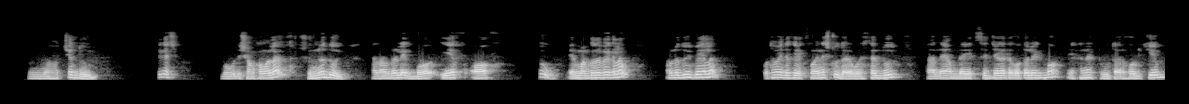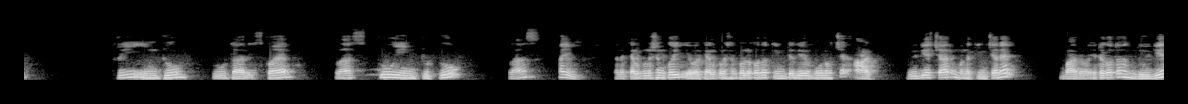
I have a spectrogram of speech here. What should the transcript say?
শূন্য হচ্ছে দুই। ঠিক আছে? বহুপদী সংখ্যামালার শূন্য দুই। তাহলে আমরা লিখব এফ অফ টু এর মান কত পেয়ে গেলাম? আমরা দুই পেয়ে গেলাম। প্রথমে দেখো এক্স মাইনাস টু দ্বারা বলছে দুই, তাহলে আমরা এক্সের জায়গাতে কত লিখব? এখানে টু তার whole cube three into two তার square plus two into two plus five তাহলে ক্যালকুলেশন করি, এবার ক্যালকুলেশন করলে কত? তিনটে দুইয়ের গুণ হচ্ছে আট। দুই দিয়ে চার মানে তিন চারে বারো। এটা কত? দুই দিয়ে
